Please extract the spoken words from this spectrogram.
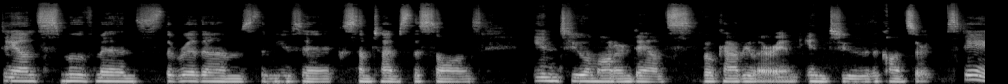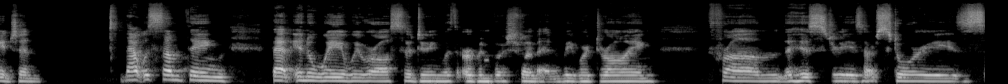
dance movements, the rhythms, the music, sometimes the songs, into a modern dance vocabulary and into the concert stage. And that was something that, in a way, we were also doing with Urban bush women. We were drawing from the histories, our stories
